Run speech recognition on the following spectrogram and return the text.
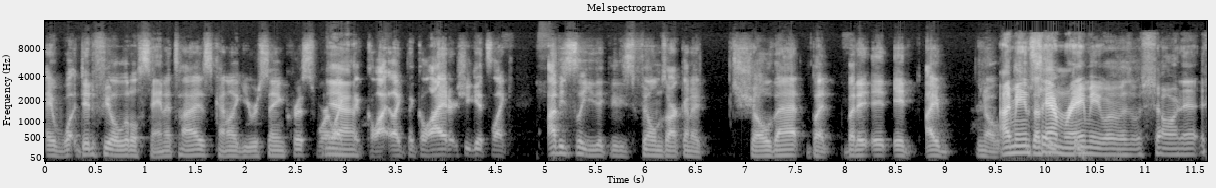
It what did feel a little sanitized, kind of like you were saying, Chris, where Yeah. like the glide like the glider, she gets like obviously th- these films aren't gonna show that, but but it it, it I you know I mean doesn't- Sam it- Raimi was was showing it.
